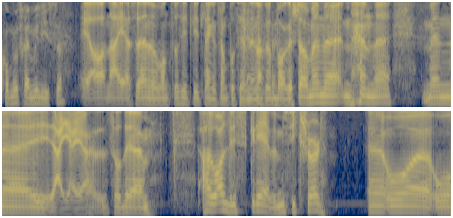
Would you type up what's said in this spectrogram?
komme frem i lyset? Ja, nei, altså, Jeg er vant til å sitte litt lenger frem på scenen enn akkurat bakerst, da. Men, eh, men, men nei, ja, så det Jeg har jo aldri skrevet musikk sjøl. Eh, og, og,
